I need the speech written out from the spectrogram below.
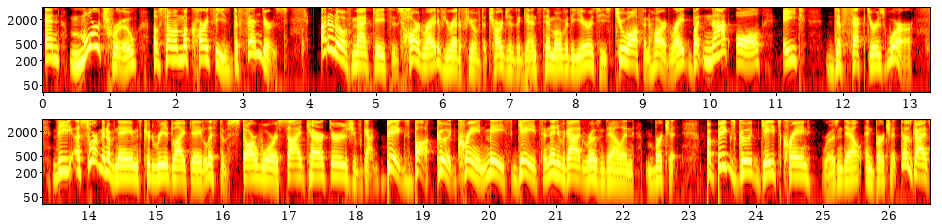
and more true of some of McCarthy's defenders. I don't know if Matt Gaetz is hard right. If you read a few of the charges against him over the years, he's too often hard right. But not all eight defectors were. The assortment of names could read like a list of Star Wars side characters. You've got Biggs, Buck, Good, Crane, Mace, Gaetz, and then you've got Rosendale and Burchett. But Biggs, Good, Gaetz, Crane, Rosendale, and Burchett, those guys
